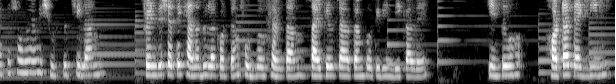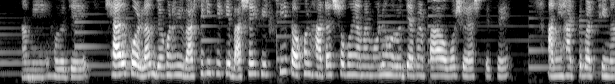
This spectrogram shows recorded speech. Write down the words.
একটা সময় আমি সুস্থ ছিলাম। ফ্রেন্ডদের সাথে খেলাধুলা করতাম, ফুটবল খেলতাম সাইকেল চালাতাম প্রতিদিন বিকালে। কিন্তু হঠাৎ একদিন আমি হলো যে খেয়াল করলাম, যখন আমি ভার্সিটি থেকে বাসায় ফিরছি, তখন হাঁটার সময় আমার মনে হলো যে আমার পা অবশ্যই আসতেছে। আমি হাঁটতে পারছি না।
